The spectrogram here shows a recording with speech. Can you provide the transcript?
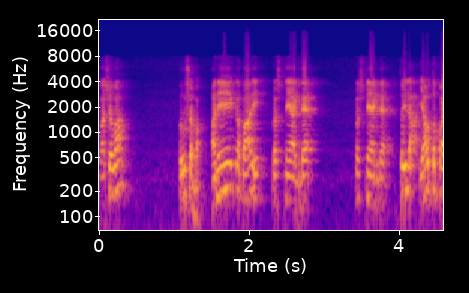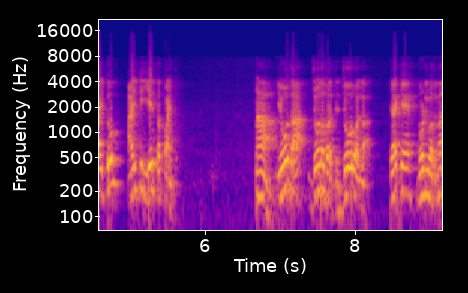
ಬಸವ ಋಷಭ, ಅನೇಕ ಬಾರಿ ಪ್ರಶ್ನೆಯಾಗಿದೆ. ಪ್ರಶ್ನೆಯಾಗಿದೆ. ಸೊ, ಇಲ್ಲ ಯಾವ ತಪ್ಪಾಯ್ತು? ಆಯ್ಕೆ ಏನ್ ತಪ್ಪಾಯ್ತು? ಹಾ, ಯೋಧ, ಜೋಧ ಬರುತ್ತೆ. ಜೋರು ಅಲ್ಲ. ಯಾಕೆ? ನೋಡಿಲ್ವ ಅದನ್ನ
